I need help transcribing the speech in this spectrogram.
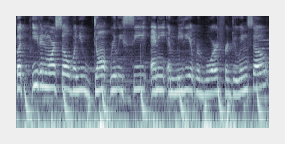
but even more so when you don't really see any immediate reward for doing so.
